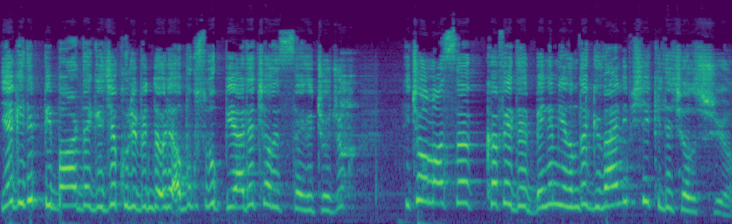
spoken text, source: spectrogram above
Ya gidip bir barda, gece kulübünde öyle abuk subuk bir yerde çalışsaydı çocuk. Hiç olmazsa kafede benim yanımda güvenli bir şekilde çalışıyor.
